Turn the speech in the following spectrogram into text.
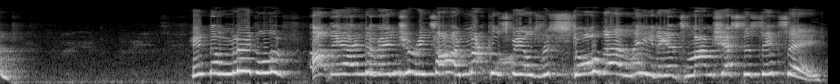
1! In the middle of, at the end of injury time, Macclesfield restore their lead against Manchester City.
